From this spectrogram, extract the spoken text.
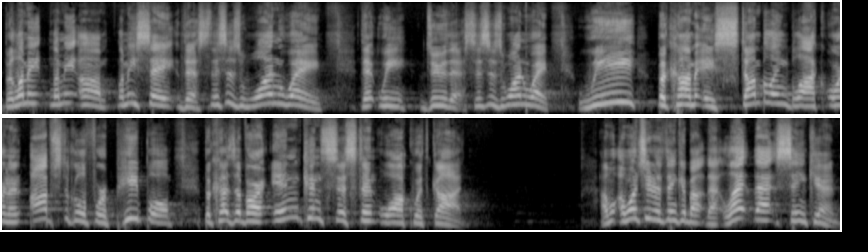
but let, me, let, me, um, let me say this. This is one way that we do this. This is one way. We become a stumbling block or an obstacle for people because of our inconsistent walk with God. I, w- I want you to think about that. Let that sink in.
